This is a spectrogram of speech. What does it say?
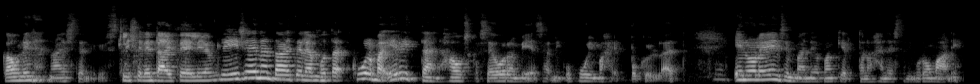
kauniiden naisten ystävä. Kliseinen taiteilija. Kliseinen taiteilija, mutta kuulemma erittäin hauska seuramies ja niin kuin huima heppu kyllä. Et en ole ensimmäinen, joka on kirjoittanut hänestä niin romaani,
